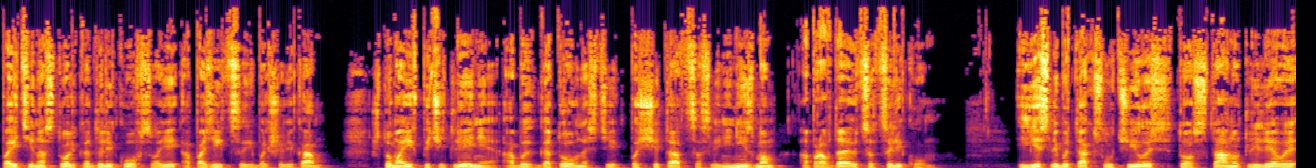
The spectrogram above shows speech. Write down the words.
пойти настолько далеко в своей оппозиции большевикам, что мои впечатления об их готовности посчитаться с ленинизмом оправдаются целиком. И если бы так случилось, то станут ли левые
